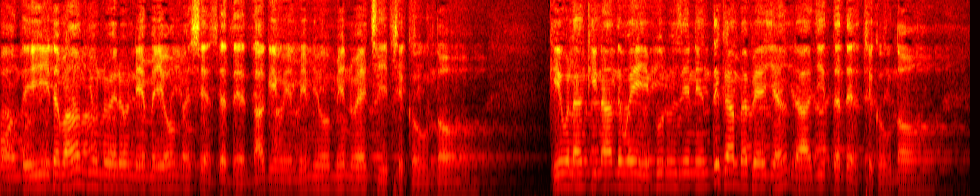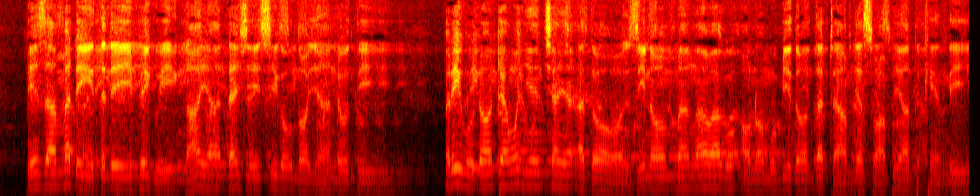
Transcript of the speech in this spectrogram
ဝံတေဟိတပါမြို့နွယ်တို့နေမယောမရှက်သက်တဲ့တာကေဝင်မင်းမျိုးမင်းနွယ်ချီဖြစ်ကုန်သောကေဝလံကိနာတဝေပုရုဇင်းနှင့်တိက္ခမဘေယံဓာကြီးတသက်ဖြစ်ကုန်သော ပိစမတ္တိတတိဘိက္ခွေ900တိုက်ရှိရှိကုန်သောယံတို့သည်ပရိဟုတော်တဝဉ္ဉ္ချမ်းရအပ်သောဇီနောမန်၅ပါးကိုအောင်တော်မူပြီးသောတတ္ထာမြတ်စွာဘုရားသခင်သည်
